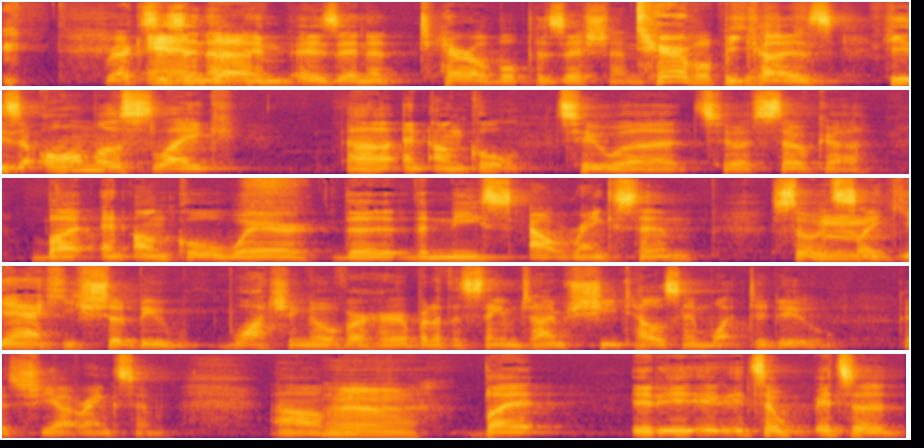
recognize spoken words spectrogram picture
Rex is in And, a uh, is in a terrible position. Terrible position. because he's almost like uh, an uncle to uh, to Ahsoka, but an uncle where the the niece outranks him. So it's Hmm. like, yeah, he should be watching over her, but at the same time, she tells him what to do because she outranks him. Um, Uh, but it, it, it's a it's a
